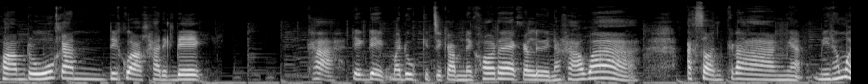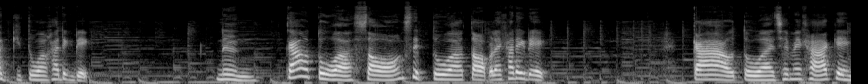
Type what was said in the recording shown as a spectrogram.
ความรู้กันดีกว่าค่ะเด็กๆ ค่ะเด็กๆมาดูกิจกรรมในข้อแรกกันเลยนะคะว่า อักษรกลางเนี่ยมีทั้งหมดกี่ตัวคะเด็กๆ 1 9 ตัว 2 10 ตัวตอบอะไรคะเด็กๆ 9 ตัวใช่ไหมคะเก่ง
